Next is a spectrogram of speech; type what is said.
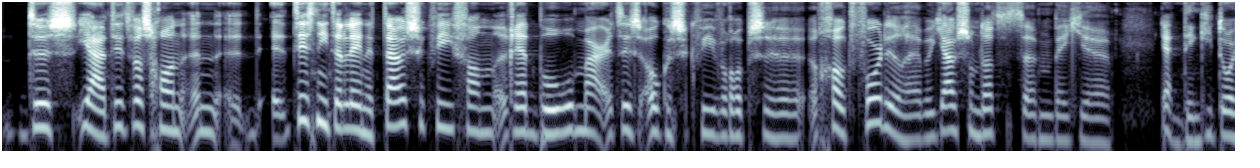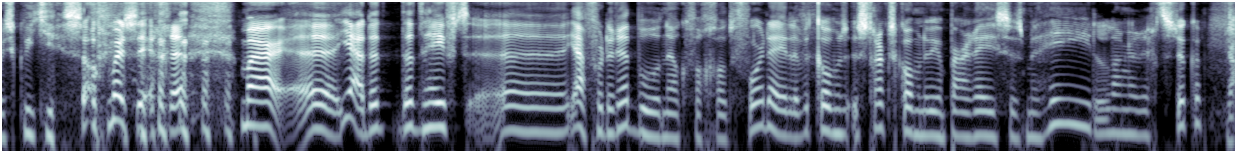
dus ja, dit was gewoon een. eh, Het is niet alleen het thuiscircuit van Red Bull, maar het is ook een circuit waarop ze een groot voordeel hebben. Juist omdat het een beetje. Ja, dinky toy circuitje is, zou ik maar zeggen. maar eh, ja, dat, dat heeft eh, ja, voor de Red Bull in elk geval grote voordelen. We komen, straks komen er weer een paar races met hele lange rechte stukken. Ja.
